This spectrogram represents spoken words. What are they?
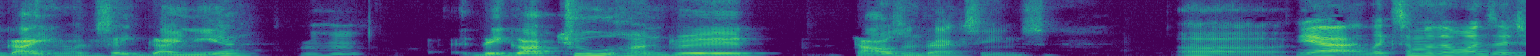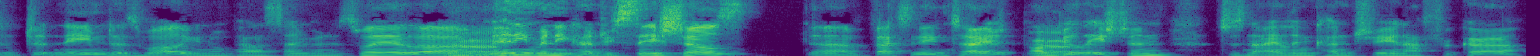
Guy, what do you say, Guinea? Mm -hmm. They got two hundred thousand vaccines. Yeah, like some of the ones I named as well. You know, Palestine, Venezuela, yeah. many many countries. Seychelles vaccinating population, yeah. which is an island country in Africa.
